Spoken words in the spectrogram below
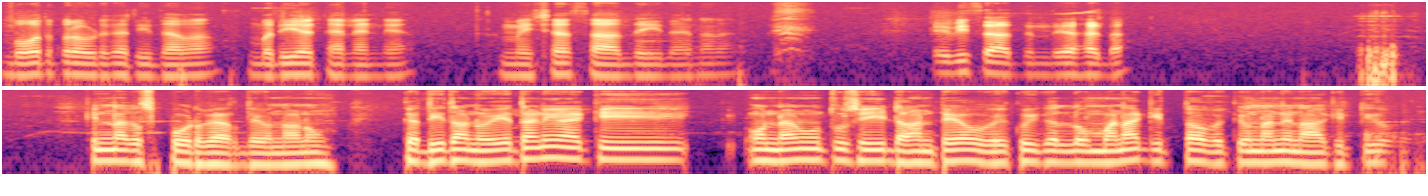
ਬਹੁਤ ਪ੍ਰਾਊਡ ਕਰੀਦਾ ਵਾ ਵਧੀਆ ਟੈਲੈਂਟ ਆ। ਹਮੇਸ਼ਾ ਸਾਥ ਦੇਈਦਾ ਇਹਨਾਂ ਦਾ। ਇਹ ਵੀ ਸਾਥ ਦਿੰਦੇ ਆ ਸਾਡਾ। ਕਿੰਨਾ ਕੁ ਸਪੋਰਟ ਕਰਦੇ ਉਹਨਾਂ ਨੂੰ? ਕਦੀ ਤੁਹਾਨੂੰ ਇਹ ਤਾਂ ਨਹੀਂ ਹੋਇਆ ਕਿ ਉਹਨਾਂ ਨੂੰ ਤੁਸੀਂ ਡਾਂਟਿਆ ਹੋਵੇ ਕੋਈ ਗੱਲੋਂ ਮਨਾ ਕੀਤਾ ਹੋਵੇ ਕਿ ਉਹਨਾਂ ਨੇ ਨਾ ਕੀਤੀ ਹੋਵੇ?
